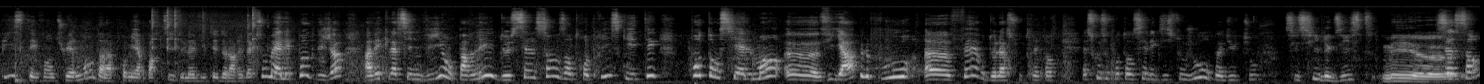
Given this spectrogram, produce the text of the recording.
pistes éventuellement dans la première partie de l'invité de la rédaction. Mais à l'époque, déjà, avec la CNVI, on parlait de 500 entreprises qui étaient potentiellement viables pour faire de la sous-traitance. Est-ce que ce potentiel existe toujours ou pas du tout? Si, si, il existe, mais... 500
